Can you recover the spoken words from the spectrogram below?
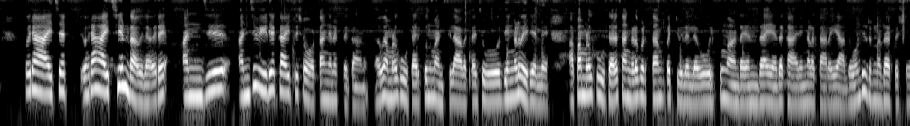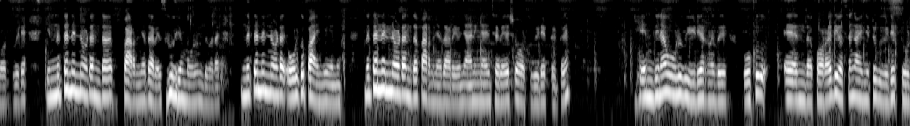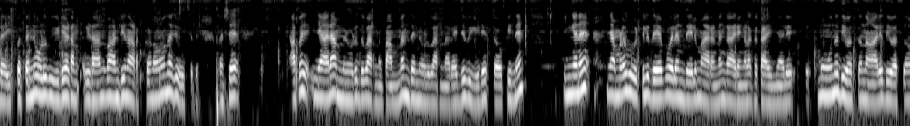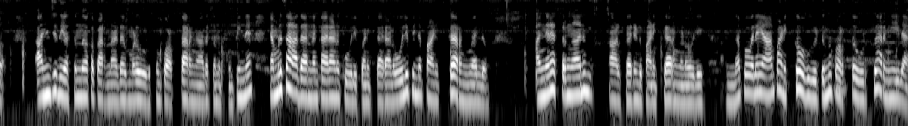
ഒരാഴ്ച ഒരാഴ്ച ഉണ്ടാവില്ല ഒരു അഞ്ച് അഞ്ച് വീഡിയോ ഒക്കെ ആയിട്ട് ഷോർട്ട് അങ്ങനെ ഇട്ട് കാണും. അത് നമ്മളെ കൂട്ടുകാർക്കൊന്ന് മനസ്സിലാവട്ടെ. ചോദ്യങ്ങൾ വരികയല്ലേ? അപ്പം നമ്മളെ കൂട്ടുകാരെ സങ്കടപ്പെടുത്താൻ പറ്റൂലല്ലോ. ഓൽക്കും വേണ്ട. എന്താ ഏതാ കാര്യങ്ങളൊക്കെ അറിയാം. അതുകൊണ്ട് ഇടുന്നതാട്ടോ ഷോർട്ട് വീഡിയോ എന്നിട്ട് തന്നെ എന്നോട് എന്താ പറഞ്ഞതറിയോ സൂര്യമോളുണ്ട് ഇവിടെ. എന്നിട്ട് തന്നെ എന്നോട് ഓൾക്ക് പനിയായിരുന്നു എന്നിട്ട് തന്നെ എന്നോട് എന്താ പറഞ്ഞതറിയോ ഞാനിങ്ങനെ ചെറിയ ഷോർട്ട് വീഡിയോ ഇട്ടിട്ട്. എന്തിനാ ഓൾ വീഡിയോ ഇടണത്? ഓക്ക് എന്താ കുറേ ദിവസം കഴിഞ്ഞിട്ട് വീഡിയോ ഇട്ടൂടെ? ഇപ്പം തന്നെ ഓൾ വീഡിയോ ഇടാൻ ഇടാൻ വേണ്ടി നടക്കണോന്നാണ് ചോദിച്ചത്. പക്ഷേ അപ്പം ഞാൻ അമ്മനോട് ഇത് പറഞ്ഞപ്പോൾ അമ്മ എന്തെന്നോട് പറഞ്ഞു? റജ് വീഡിയോ ഇട്ടോ? പിന്നെ ഇങ്ങനെ നമ്മളെ വീട്ടിൽ ഇതേപോലെ എന്തേലും മരണം കാര്യങ്ങളൊക്കെ കഴിഞ്ഞാൽ മൂന്ന് ദിവസം നാല് ദിവസം അഞ്ച് ദിവസം എന്നൊക്കെ പറഞ്ഞാൽ നമ്മൾ ഒടുക്കും പുറത്തിറങ്ങാതൊക്കെ നിൽക്കും പിന്നെ നമ്മൾ സാധാരണക്കാരാണ് കൂലിപ്പണിക്കാരാണ്. ഓൽ പിന്നെ പണിക്ക് ഇറങ്ങുമല്ലോ അങ്ങനെ എത്രങ്ങാനും ആൾക്കാരുണ്ട്. പണിക്ക് ഇറങ്ങണോൽ. എന്ന പോലെ ഞാൻ പണിക്കോ വീട്ടിൽ നിന്ന് പുറത്തോ ഒടുക്കും ഇറങ്ങിയില്ല.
